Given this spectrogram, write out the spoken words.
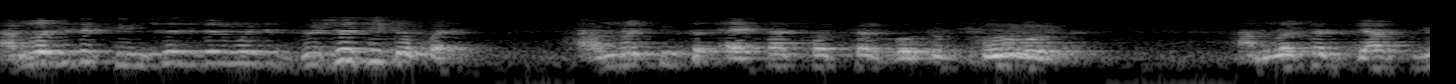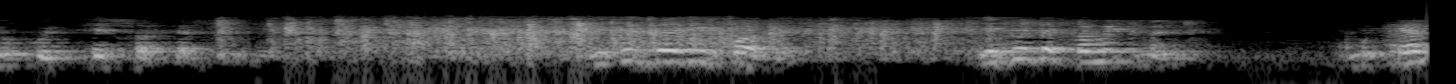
আমরা যদি তিনশো সিটের মধ্যে দুশো সিটও পাই, আমরা কিন্তু একা সরকার গঠন করব না। আমরা একটা জাতীয় ঐক্যের সরকার this is very important this is the commitment আমি কেন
